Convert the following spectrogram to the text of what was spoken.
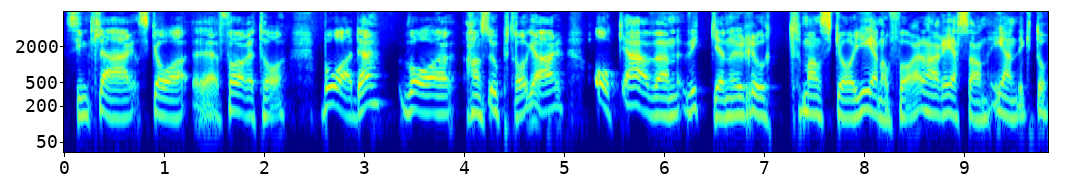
Sinclair ska eh, företa. Både vad hans uppdrag är och även vilken rutt man ska genomföra den här resan enligt. Då.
